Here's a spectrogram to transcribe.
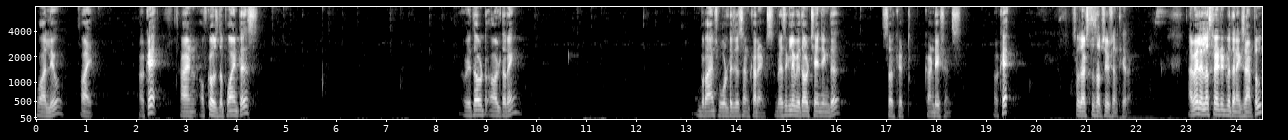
value i. Okay. And of course, the point is without altering branch voltages and currents, basically without changing the circuit conditions. Okay. So, that is the substitution theorem. I will illustrate it with an example.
